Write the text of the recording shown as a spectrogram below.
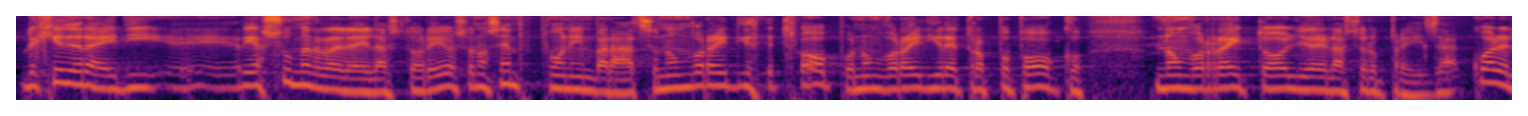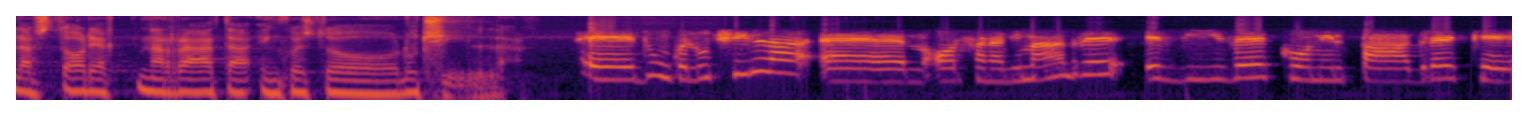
le chiederei di eh, riassumerla lei la storia. Io sono sempre un po' in imbarazzo, non vorrei dire troppo, non vorrei dire troppo poco, non vorrei togliere la sorpresa. Qual è la storia narrata in questo Lucilla? E dunque Lucilla è mm, orfana di madre e vive con il padre che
